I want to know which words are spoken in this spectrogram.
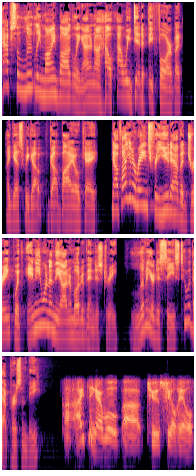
absolutely mind boggling. I don't know how, how we did it before, but I guess we got, got by okay. Now, if I could arrange for you to have a drink with anyone in the automotive industry, living or deceased, who would that person be? I think I will uh, choose Phil Hill.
